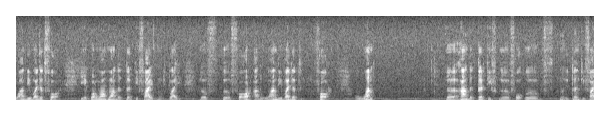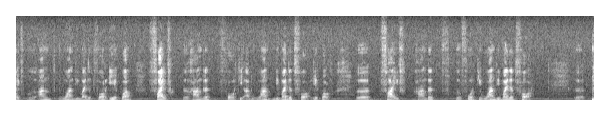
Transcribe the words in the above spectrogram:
1 divided 4 equal 135 multiply uh, uh, 4 add 1 divided 4 1 135 and 1 divided 4 equal 540 at 1 divided 4 equal uh, 541 divided 4 uh,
